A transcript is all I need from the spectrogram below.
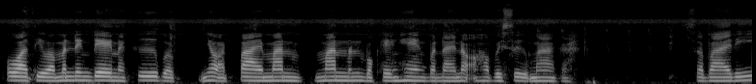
เพราะว่าที่ว่ามันแดงๆน่ะคือ แบบยอดปลายมันมันมันบอกแห้งๆปันไดเนาะเอาไปซื้อมากอะสบายดี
